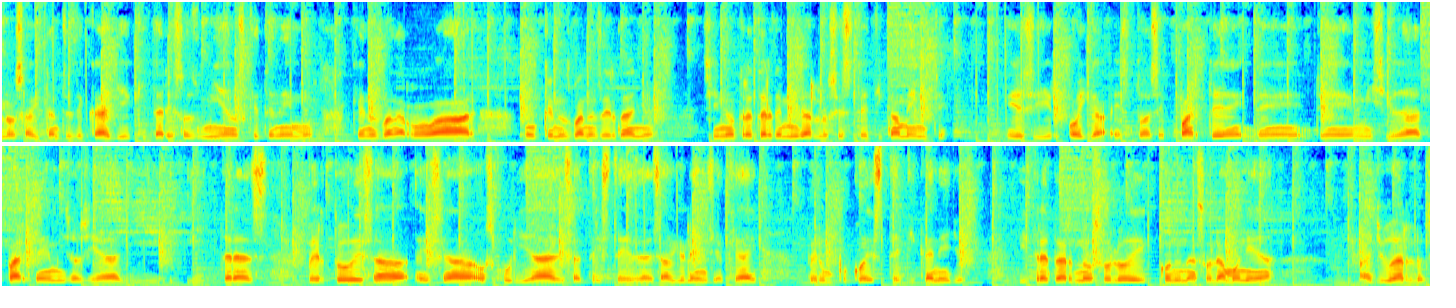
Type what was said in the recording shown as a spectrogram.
los habitantes de calle, quitar esos miedos que tenemos, que nos van a robar o que nos van a hacer daño, sino tratar de mirarlos estéticamente y decir, oiga, esto hace parte de, mi ciudad, parte de mi sociedad y, tras ver toda esa, oscuridad, esa tristeza, esa violencia que hay, pero un poco de estética en ellos y tratar no solo de con una sola moneda ayudarlos,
